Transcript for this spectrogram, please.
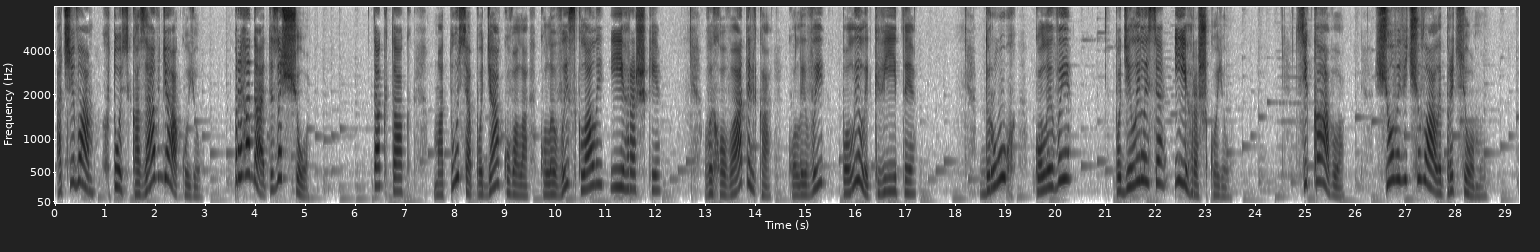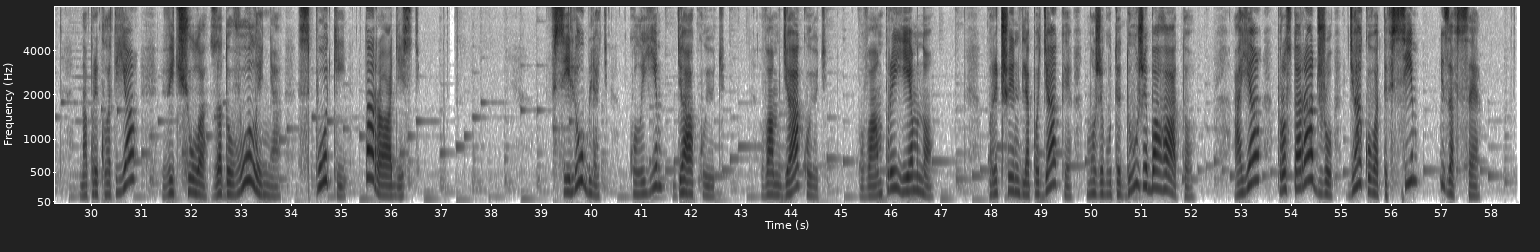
А чи вам хтось казав дякую? Пригадайте, за що? Так, так, матуся подякувала, коли ви склали іграшки. Вихователька, коли ви полили квіти. Друг, коли ви поділилися іграшкою. Цікаво, що ви відчували при цьому? Наприклад, я відчула задоволення, спокій та радість. Всі люблять, коли їм дякують. Вам дякують, вам приємно. Причин для подяки може бути дуже багато, а я просто раджу дякувати всім і за все.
